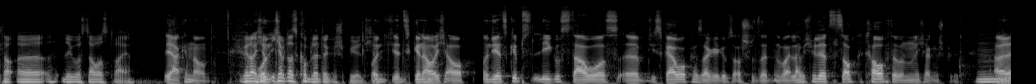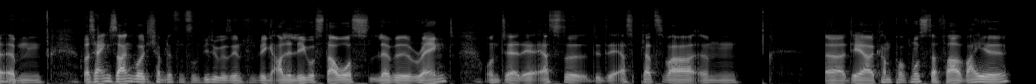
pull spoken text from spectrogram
Kla- äh, Lego Star Wars 3. Ja, genau. Genau, ich habe hab das komplette gespielt. Ich Und jetzt, genau, ich auch. Und jetzt gibt es Lego Star Wars, äh, die Skywalker-Saga gibt es auch schon seit einer Weile. Habe ich mir letztens auch gekauft, aber noch nicht angespielt. Mhm. Aber, ähm, was ich eigentlich sagen wollte, ich habe letztens so ein Video gesehen, von wegen alle Lego Star Wars Level ranked. Und der, der, erste, der, der erste Platz war ähm, äh, der Kampf auf Mustafa, weil,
